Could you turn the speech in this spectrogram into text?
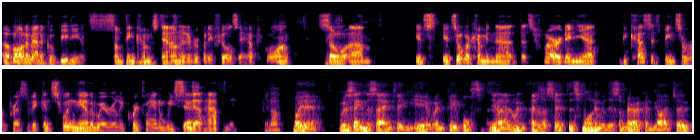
of automatic obedience. Something comes down and everybody feels they have to go along. So, um, it's it's overcoming that that's hard and yet because it's being so repressive it can swing the other way really quickly and we see yes. that happening you know well yeah we're seeing the same thing here when people you know when, as i said this morning with this american guy too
